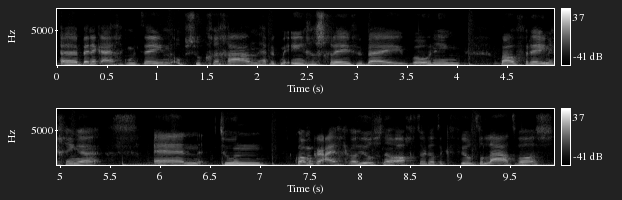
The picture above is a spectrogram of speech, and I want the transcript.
eh, ben ik eigenlijk meteen op zoek gegaan. Heb ik me ingeschreven bij woningbouwverenigingen. En toen kwam ik er eigenlijk al heel snel achter dat ik veel te laat was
